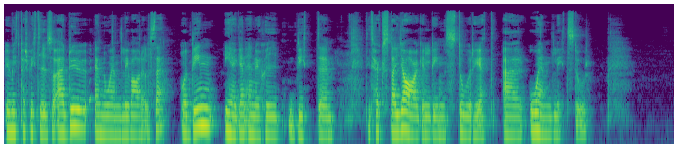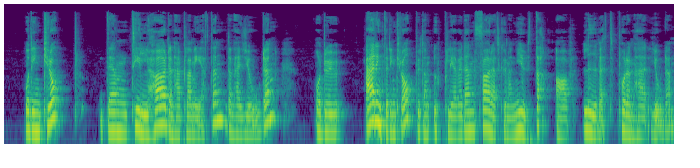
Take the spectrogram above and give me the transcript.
Ur mitt perspektiv så är du en oändlig varelse. Och din egen energi, ditt, eh, ditt högsta jag eller din storhet är oändligt stor. Och din kropp, den tillhör den här planeten, den här jorden. Och du är inte din kropp utan upplever den för att kunna njuta av livet på den här jorden.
